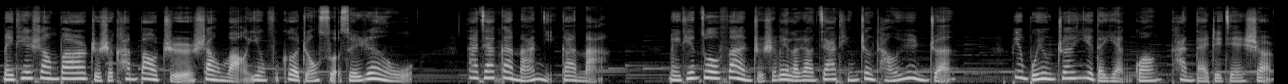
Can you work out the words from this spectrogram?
每天上班只是看报纸、上网应付各种琐碎任务，大家干嘛你干嘛。每天做饭只是为了让家庭正常运转。并不用专业的眼光看待这件事儿。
